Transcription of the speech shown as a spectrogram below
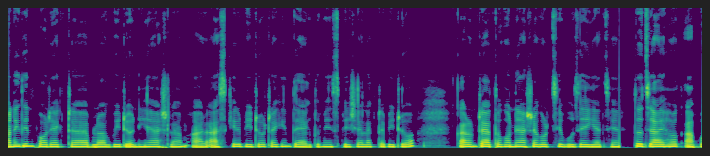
অনেক দিন পরে একটা ব্লগ ভিডিও নিয়ে আসলাম আর আজকের ভিডিওটা কিন্তু একদমই স্পেশাল একটা ভিডিও কারণটা এতক্ষণে আশা করছি বুঝেই গেছেন তো যাই হোক, আপু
